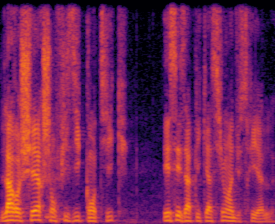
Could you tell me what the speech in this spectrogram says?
la recherche en physique quantique et ses applications industrielles.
